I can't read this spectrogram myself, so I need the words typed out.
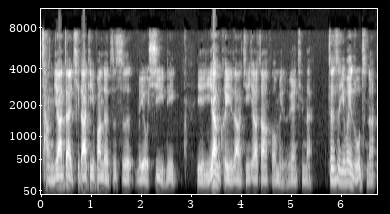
厂家在其他地方的支持没有吸引力，也一样可以让经销商和美容院青睐。正是因为如此呢，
